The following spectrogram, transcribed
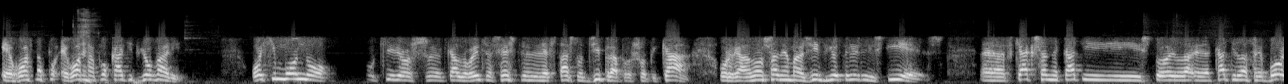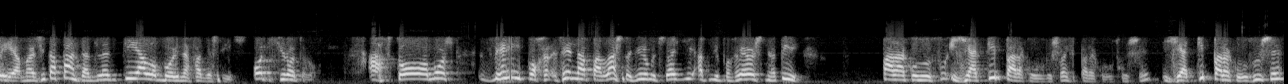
ε, εγώ, θα πω, εγώ θα πω κάτι πιο βαρύ. Όχι μόνο ο κύριος Καλογρίτσα έστειλε λεφτά στον Τζίπρα προσωπικά, οργανώσανε μαζί δύο-τρεις ληστείες, ε, φτιάξανε κάτι, στο, ε, κάτι λαθρεμπόρια μαζί τα πάντα. Δηλαδή, τι άλλο μπορεί να φανταστείς; Ό,τι χειρότερο. Αυτό όμως δεν, υποχρε... δεν απαλλάσσει τον κύριο Μητσοτάκη από την υποχρέωση να πει παρακολουθού, γιατί παρακολουθούσε, όχι παρακολουθούσε, γιατί παρακολουθούσε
